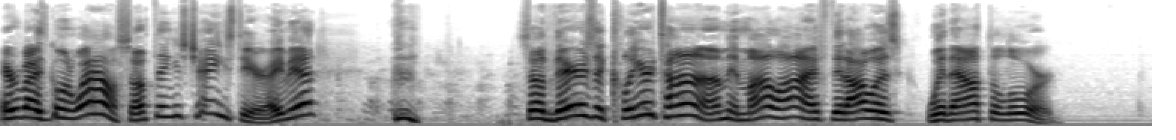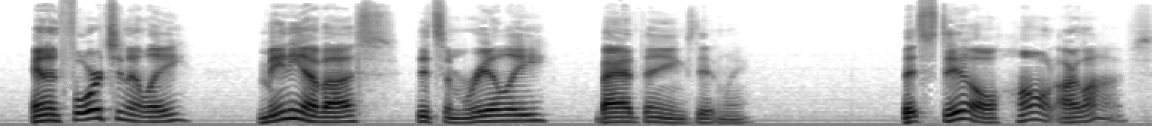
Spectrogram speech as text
Everybody's going, wow, something has changed here. Amen? so there's a clear time in my life that I was without the Lord. And unfortunately, many of us did some really bad things, didn't we? That still haunt our lives.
